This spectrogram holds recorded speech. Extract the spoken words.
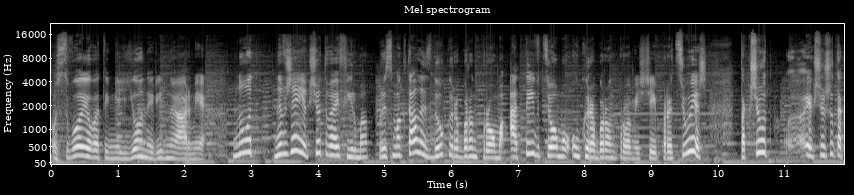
освоювати мільйони рідної армії. Ну от невже, якщо твоя фірма присмакталась до Укроборонпрому, а ти в цьому Укроборонпромі ще й працюєш, так що от Якщо що, так,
